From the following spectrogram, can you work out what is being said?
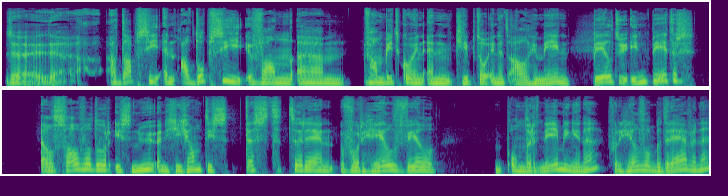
de, de adaptie en adoptie van, ehm, van bitcoin en crypto in het algemeen. Beeld u in, Peter. El Salvador is nu een gigantisch testterrein voor heel veel ondernemingen, hè? voor heel veel bedrijven. Hè?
